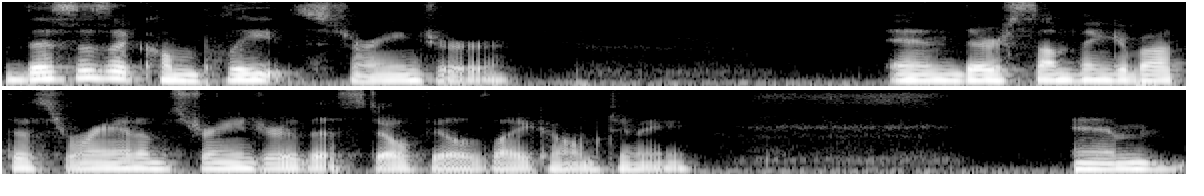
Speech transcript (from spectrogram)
this is a complete stranger and there's something about this random stranger that still feels like home to me. And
